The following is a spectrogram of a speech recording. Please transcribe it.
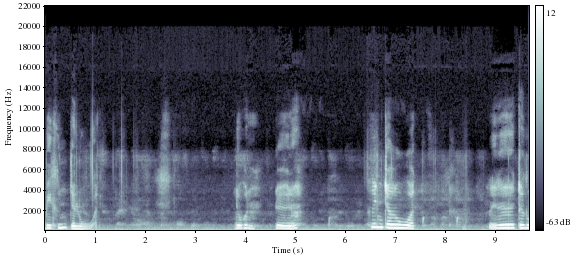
ไปขึ้นจรวดเดี๋ยวก่อนเออนะ ขึ้นจรวดไหนนะจร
